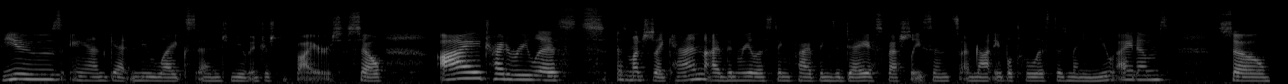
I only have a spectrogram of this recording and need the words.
views and get new likes and new interested buyers. So I try to relist as much as I can. I've been relisting five things a day, especially since I'm not able to list as many new items. So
